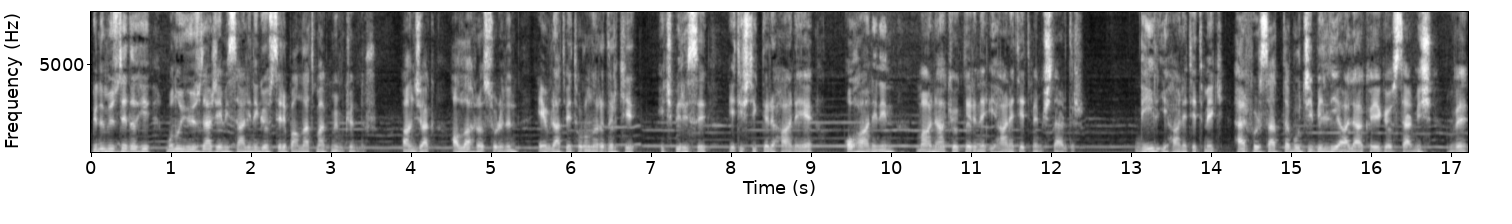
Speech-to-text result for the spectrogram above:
Günümüzde dahi bunun yüzlerce misalini gösterip anlatmak mümkündür. Ancak Allah Resulü'nün evlat ve torunlarıdır ki hiçbirisi yetiştikleri haneye, o hanenin mana köklerine ihanet etmemişlerdir. Değil ihanet etmek her fırsatta bu cibilli alakayı göstermiş ve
